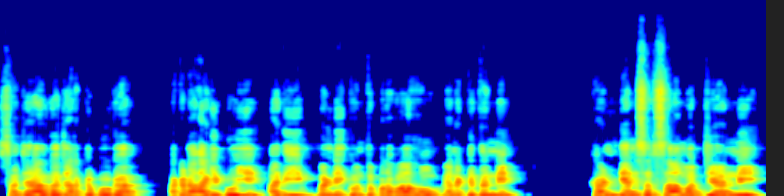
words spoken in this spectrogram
సజావుగా జరగకపోగా అక్కడ ఆగిపోయి అది మళ్ళీ కొంత ప్రవాహం వెనక్కి తన్ని కండెన్సర్ సామర్థ్యాన్ని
